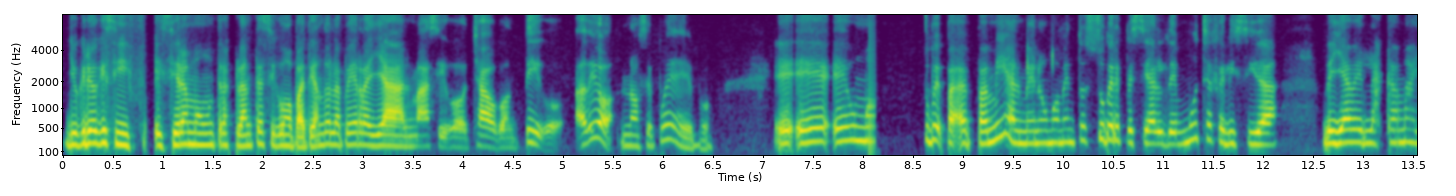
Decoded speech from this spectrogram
yo creo que si hiciéramos un trasplante así como pateando la perra ya al más digo, chao contigo, adiós, no se puede. E, e, es un para mí al menos un momento súper especial de mucha felicidad, de ya ver las camas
